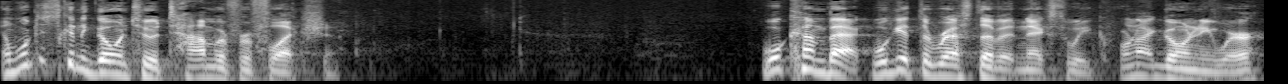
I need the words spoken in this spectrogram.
And we're just going to go into a time of reflection. We'll come back. We'll get the rest of it next week. We're not going anywhere.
